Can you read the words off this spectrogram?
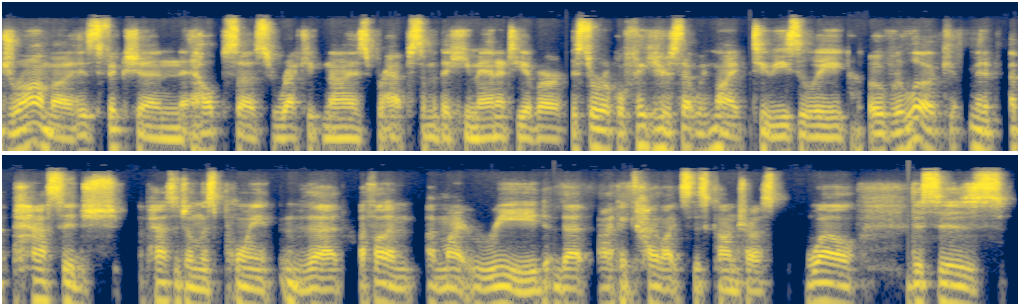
drama, his fiction, helps us recognize perhaps some of the humanity of our historical figures that we might too easily overlook. I mean, a, passage a passage on this point that I thought I, I might read that I think highlights this contrast well. This is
